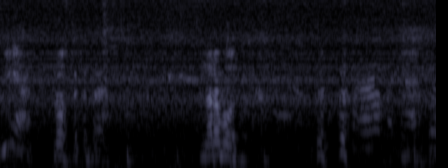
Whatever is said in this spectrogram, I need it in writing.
Не, просто катаюсь. На работу. А, понятно.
